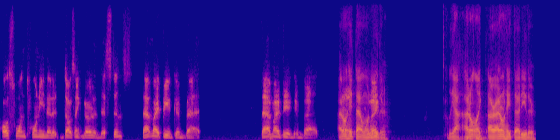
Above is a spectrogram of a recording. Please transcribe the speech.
plus 120 that it doesn't go to distance. That might be a good bet. That might be a good bet. I don't hate that one Like- either. Yeah, I don't like or I don't hate that either.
